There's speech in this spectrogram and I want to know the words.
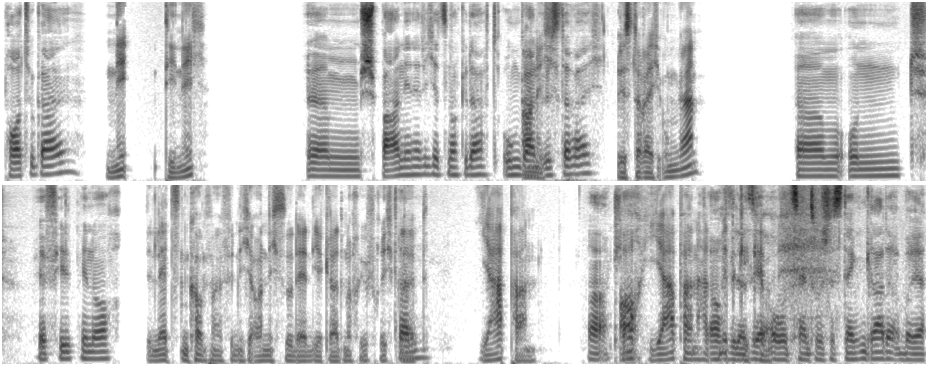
Portugal? Nee, die nicht. Ähm, Spanien hätte ich jetzt noch gedacht. Ungarn, Österreich. Österreich, Ungarn. Ähm, und wer fehlt mir noch? Den letzten kommt man, finde ich, auch nicht so, der dir gerade noch übrig bleibt. Dann? Japan. Ah, auch Japan hat auch wieder sehr eurozentrisches Denken gerade, aber ja.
